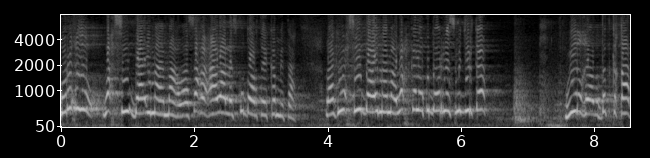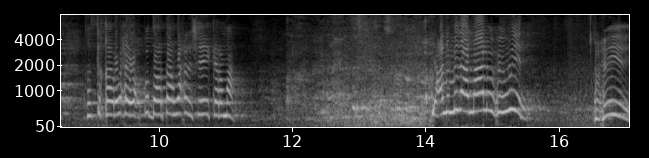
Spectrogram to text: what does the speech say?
Quruxdu wax sii daa'imaya maaha waa sax waxaabaa la isku doortay ka mid tahay laakiin wax sii daa'imaya maaha wax kaloo ku dooranaysa ma jirto? Wiil dadka qaar dadka qaar waxay wax ku doortaan wax la sheegi kara maa yacni midaa maalin wuxuu igu yidhi wuxuu yidhi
